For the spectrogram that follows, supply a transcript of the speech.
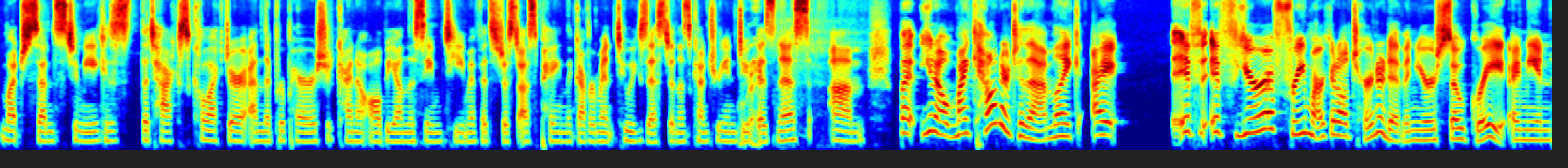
much sense to me because the tax collector and the preparer should kind of all be on the same team if it's just us paying the government to exist in this country and do Right. business. Um, but you know, my counter to them, like I if if you're a free market alternative and you're so great, I mean,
